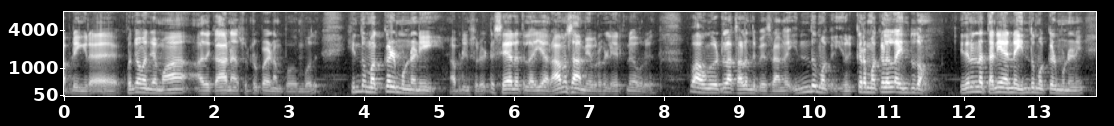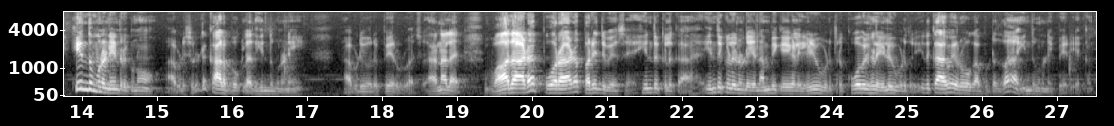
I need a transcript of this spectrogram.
அப்படிங்கிற கொஞ்சம் கொஞ்சமாக அதுக்கான சுற்றுப்பயணம் போகும்போது இந்து மக்கள் முன்னணி அப்படின்னு சொல்லிட்டு சேலத்தில் ஐயா ராமசாமி அவர்கள் ஏற்கனவே ஒரு அப்போ அவங்ககிட்டலாம் கலந்து பேசுகிறாங்க இந்து மக்கள் இருக்கிற மக்களெல்லாம் இந்து தான். இதில் என்ன தனியாக என்ன இந்து மக்கள் முன்னணி? ஹிந்து முன்னணின்னு இருக்கணும் அப்படி சொல்லிட்டு காலப்போக்கில் அது ஹிந்து முன்னணி அப்படி ஒரு பேர் உருவாச்சு. அதனால் வாதாட போராட பரிந்து பேச இந்துக்களுக்காக இந்துக்களினுடைய நம்பிக்கைகளை இழிவுபடுத்துகிற கோவில்களை இழிவுபடுத்துகிற இதுக்காகவே உருவாக்கப்பட்டது தான் இந்து முன்னணி பேர் இயக்கம்.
